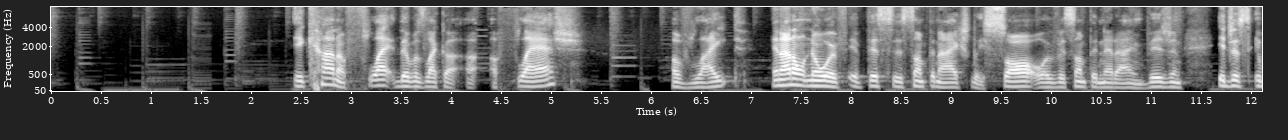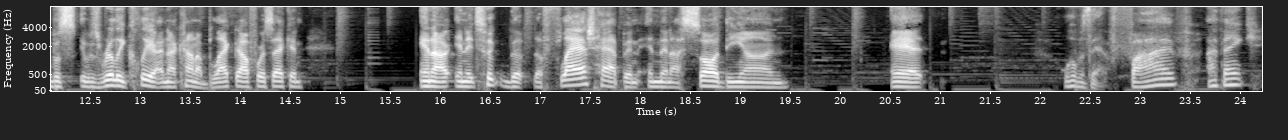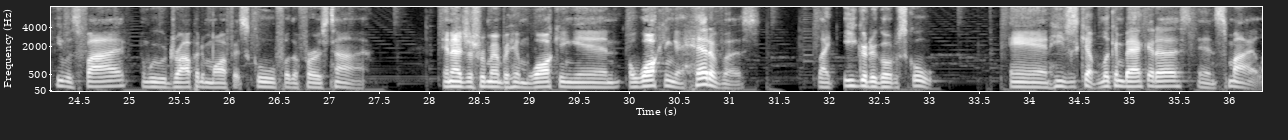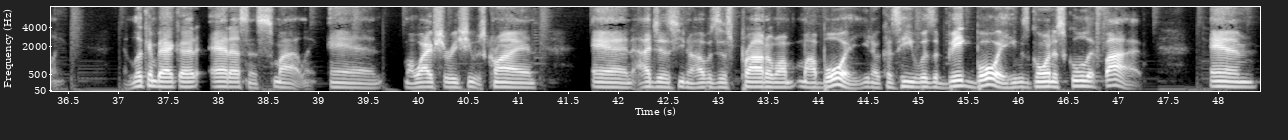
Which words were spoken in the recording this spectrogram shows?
it kind of flat there was like a, a, a, flash of light and i don't know if if this is something i actually saw or if it's something that i envisioned it just it was it was really clear and i kind of blacked out for a second and I and it took the the flash happened, and then I saw Deion at what was that five? I think he was five, and we were dropping him off at school for the first time. And I just remember him walking in or walking ahead of us, like eager to go to school. And he just kept looking back at us and smiling, and looking back at, at us and smiling. And my wife Cherie, she was crying and I just, you know, I was just proud of my, my boy, you know, because he was a big boy. He was going to school at five. And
